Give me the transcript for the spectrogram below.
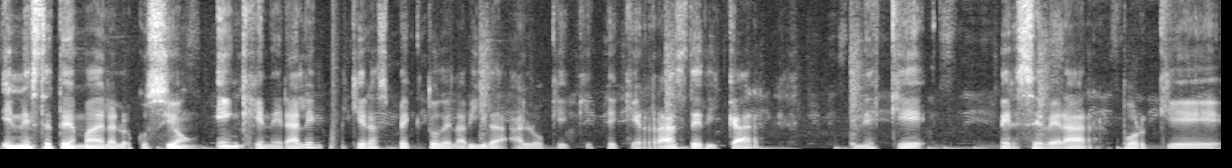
en este tema de la locución, en general en cualquier aspecto de la vida a lo que, te querrás dedicar, tienes que perseverar, porque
